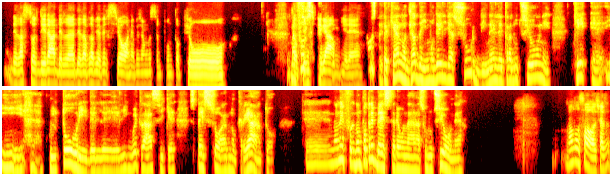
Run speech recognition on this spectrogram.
dell'assurdità del, della propria versione, diciamo, questo è il punto più, ma forse, inspiegabile. Forse perché hanno già dei modelli assurdi nelle traduzioni che eh, i eh, cultori delle lingue classiche spesso hanno creato. Eh, non, è, non potrebbe essere una soluzione? Non lo so, cioè,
